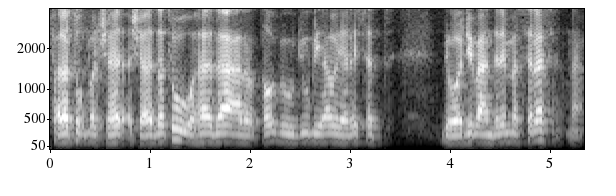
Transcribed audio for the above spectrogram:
فلا تقبل شهادته وهذا على القول بوجوبها وهي ليست بواجبة عند الأئمة الثلاثة. نعم.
